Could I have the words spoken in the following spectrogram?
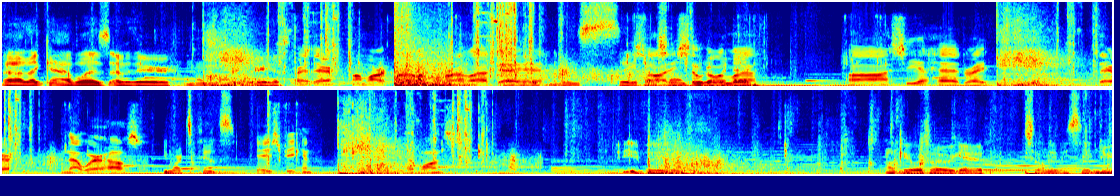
Uh, that guy was over there on my mark. There he is. Right there, my mark. Run left, yeah, yeah, yeah. I didn't see if I saw him still going left. Uh, I see a head right there in that warehouse. You marked the fence. Yeah, he's speaking at once. Move. I don't care which way we go. So I'll maybe sitting here.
